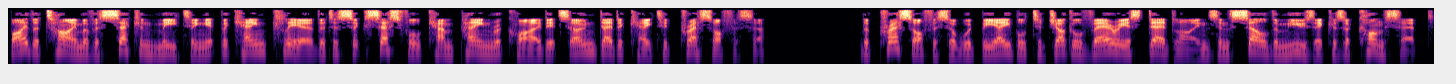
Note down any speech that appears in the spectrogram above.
By the time of a second meeting it became clear that a successful campaign required its own dedicated press officer. The press officer would be able to juggle various deadlines and sell the music as a concept,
